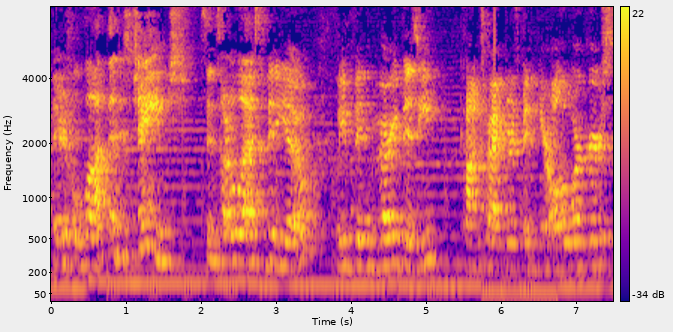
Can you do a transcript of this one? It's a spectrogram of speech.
There's a lot that has changed since our last video. We've been very busy. Contractors been here, all the workers.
